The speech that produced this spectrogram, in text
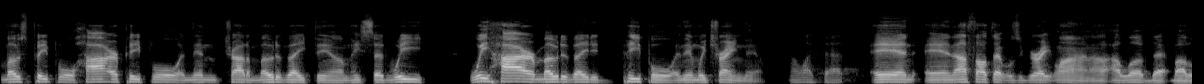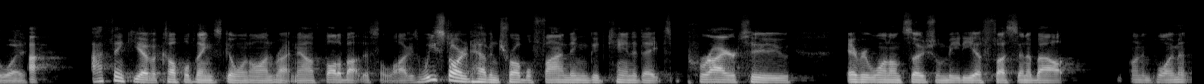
most people hire people and then try to motivate them. He said we we hire motivated people and then we train them. I like that And and I thought that was a great line. I, I love that by the way. I I think you have a couple things going on right now. I've thought about this a lot because we started having trouble finding good candidates prior to everyone on social media fussing about unemployment.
